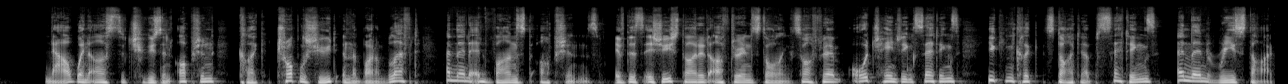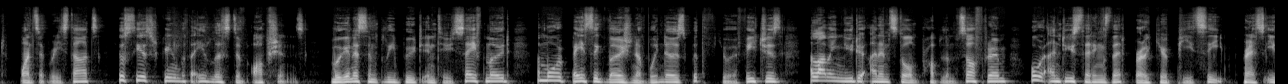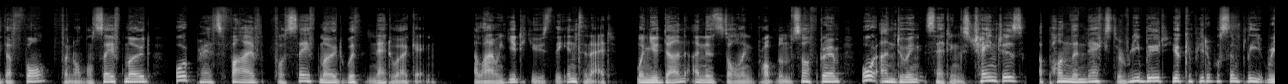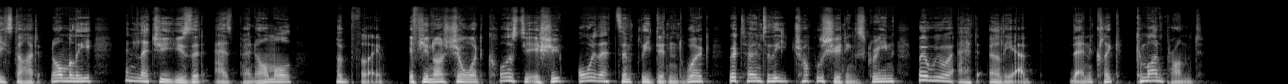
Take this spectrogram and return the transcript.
Now, when asked to choose an option, click Troubleshoot in the bottom left and then Advanced Options. If this issue started after installing software or changing settings, you can click Startup Settings and then Restart. Once it restarts, you'll see a screen with a list of options. We're going to simply boot into Safe Mode, a more basic version of Windows with fewer features, allowing you to uninstall problem software or undo settings that broke your PC. Press either 4 for normal safe mode or press 5 for safe mode with networking, allowing you to use the internet. When you're done uninstalling problem software or undoing settings changes, upon the next reboot, your computer will simply restart normally and let you use it as per normal, hopefully. If you're not sure what caused your issue or that simply didn't work, return to the troubleshooting screen where we were at earlier. Then click Command Prompt.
